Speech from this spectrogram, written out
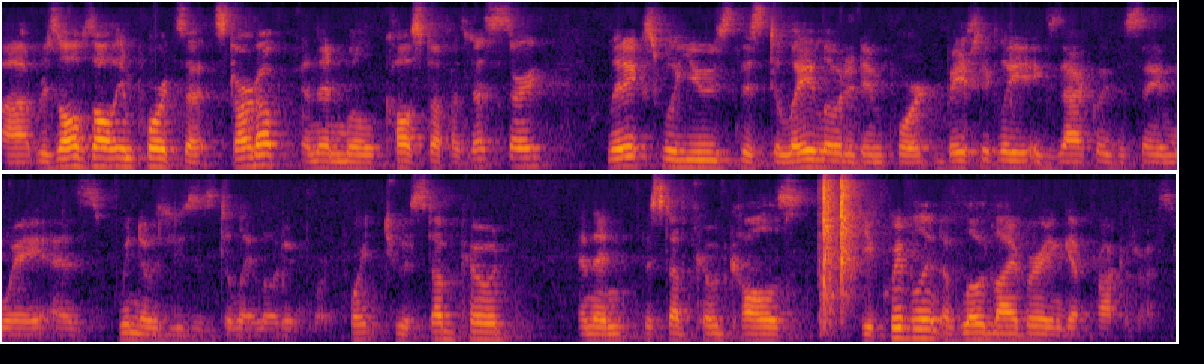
uh, resolves all imports at startup and then will call stuff as necessary, Linux will use this delay loaded import basically exactly the same way as Windows uses delay loaded import. Point to a stub code, and then the stub code calls the equivalent of load library and get proc address.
